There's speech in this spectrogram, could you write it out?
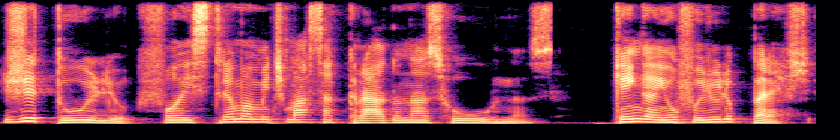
Getúlio foi extremamente massacrado nas urnas. Quem ganhou foi Júlio Prestes.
